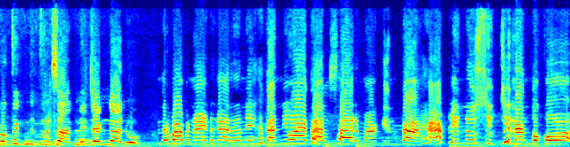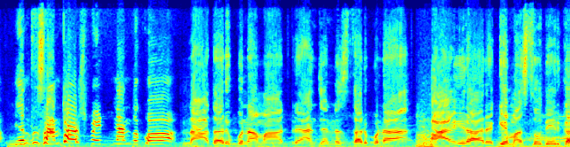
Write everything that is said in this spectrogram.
కృతజ్ఞతలు సార్ నిజంగాను. చంద్రబాబు నాయుడు గారు నీకు ధన్యవాదాలు తరపున మా ట్రాన్స్జెండర్స్ తరపున ఆయుర ఆరోగ్యం మస్తు దీర్ఘ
